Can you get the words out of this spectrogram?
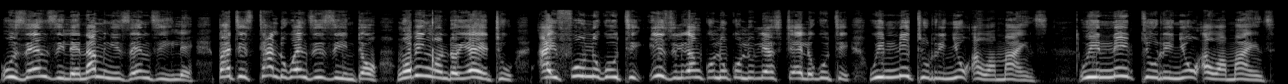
uzenzile nami ngizenzile but sithanda ukwenza izinto ngoba ingqondo yethu ayifuni ukuthi izwi likaNkulunkulu liyasitshela ukuthi we need to renew our minds. We need to renew our minds.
